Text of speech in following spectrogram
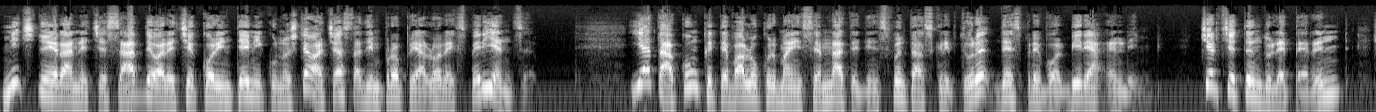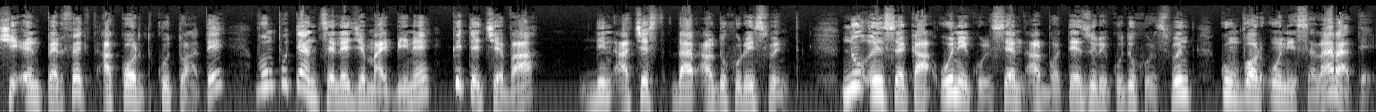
Nici nu era necesar, deoarece corintenii cunoșteau aceasta din propria lor experiență. Iată acum câteva lucruri mai însemnate din Sfânta Scriptură despre vorbirea în limbi. Cercetându-le pe rând și în perfect acord cu toate, vom putea înțelege mai bine câte ceva din acest dar al Duhului Sfânt. Nu însă ca unicul semn al botezului cu Duhul Sfânt, cum vor unii să-l arate.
